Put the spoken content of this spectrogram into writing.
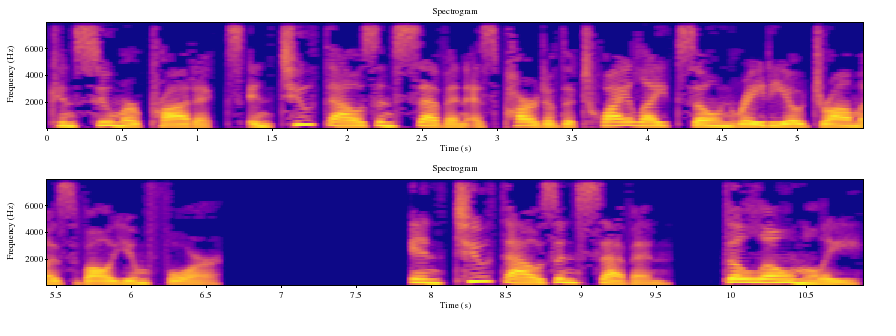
Consumer Products in 2007 as part of the Twilight Zone radio dramas Volume 4. In 2007, The Lonely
